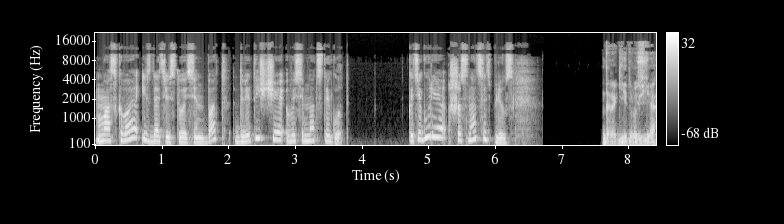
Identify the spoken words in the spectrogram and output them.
Москва. Издательство Синбад. 2018 год. Категория 16+. Дорогие друзья,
